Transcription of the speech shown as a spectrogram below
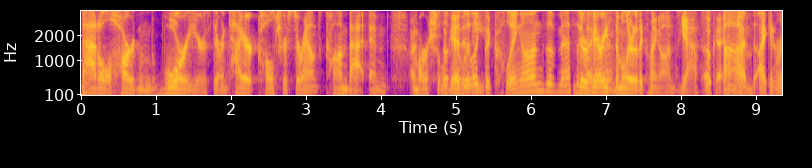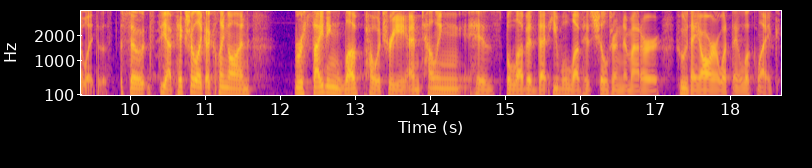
battle hardened warriors. Their entire culture surrounds combat and martial okay, ability. Are they like the Klingons of Mass Effect. They're very then? similar to the Klingons. Yeah. Okay, Um, I, I can relate to this. so yeah, picture like a Klingon reciting love poetry and telling his beloved that he will love his children no matter who they are or what they look like.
